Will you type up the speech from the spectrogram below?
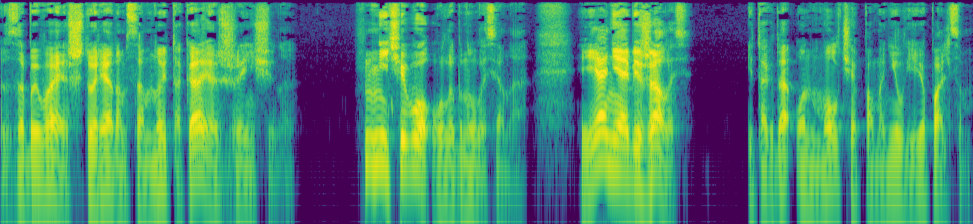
забывая, что рядом со мной такая женщина». «Ничего», — улыбнулась она, — «я не обижалась». И тогда он молча поманил ее пальцем.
